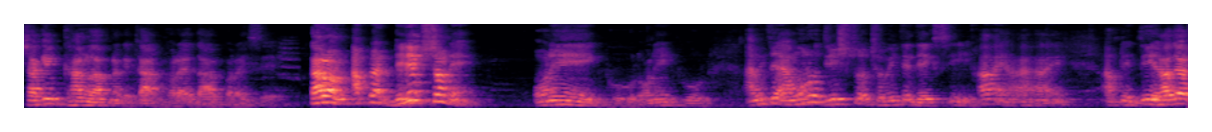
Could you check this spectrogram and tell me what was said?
শাকিব খানও আপনাকে কাঠ গড়ায় দাঁড় করাইছে। কারণ আপনার ডিরেকশনে অনেক ভুল অনেক ভুল। আমি তো এমনও দৃশ্য ছবিতে দেখছি, হায় হায় হায় আপনি দুই হাজার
